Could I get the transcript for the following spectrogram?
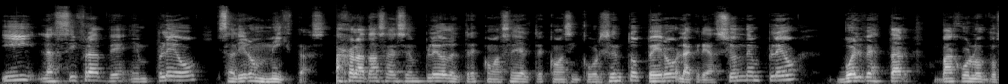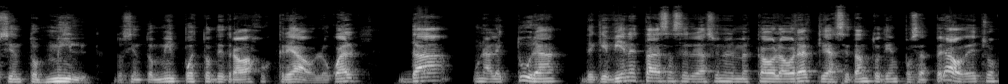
y las cifras de empleo salieron mixtas. Baja la tasa de desempleo del 3,6 al 3,5%, pero la creación de empleo vuelve a estar bajo los 200.000, 200.000 puestos de trabajo creados, lo cual da una lectura de que viene esta desaceleración en el mercado laboral que hace tanto tiempo se ha esperado. De hecho,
